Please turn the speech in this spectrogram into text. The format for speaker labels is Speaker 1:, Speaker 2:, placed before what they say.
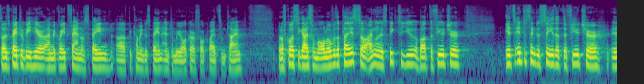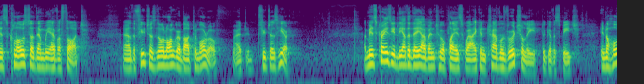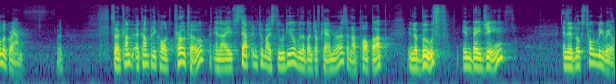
Speaker 1: So it's great to be here. I'm a great fan of Spain. Uh, I've been coming to Spain and to Mallorca for quite some time. But of course, you guys from all over the place, so I'm going to speak to you about the future. It's interesting to see that the future is closer than we ever thought. Uh, the future is no longer about tomorrow, right? The future is here. I mean, it's crazy. The other day, I went to a place where I can travel virtually to give a speech in a hologram. So a, com a, company called Proto, and I step into my studio with a bunch of cameras, and I pop up in a booth in Beijing, and it looks totally real.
